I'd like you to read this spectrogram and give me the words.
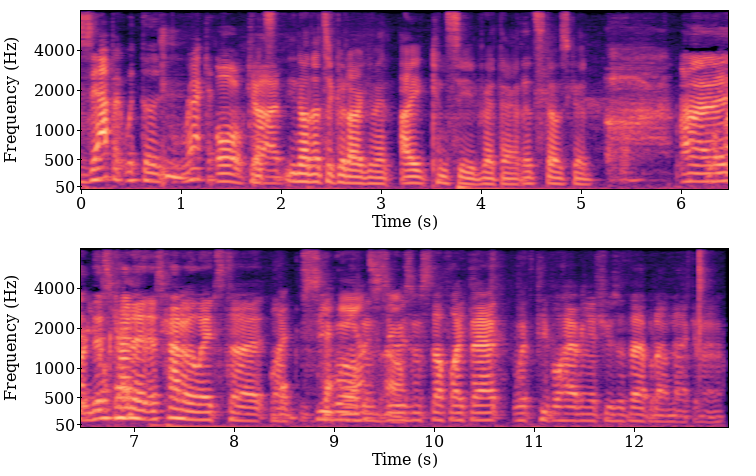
zap it with the racket? Oh That's- God. you know that's a good argument. I concede right there. That's that was good. Uh, Are you this okay? kind of this kind of relates to like The SeaWorld and ants? zoos Oh. and stuff like that with people having issues with that. But I'm not gonna.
